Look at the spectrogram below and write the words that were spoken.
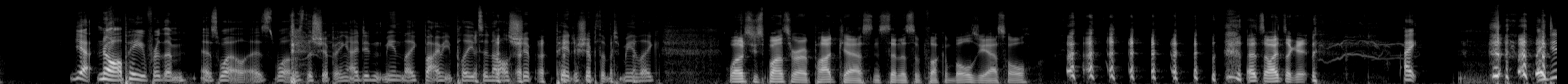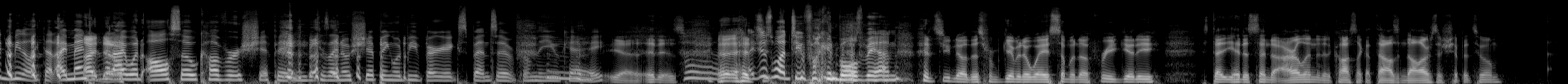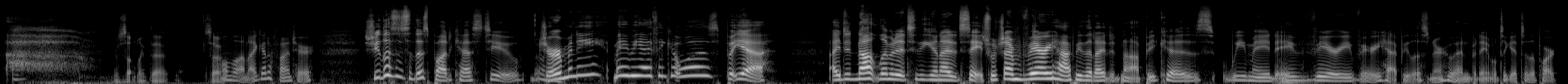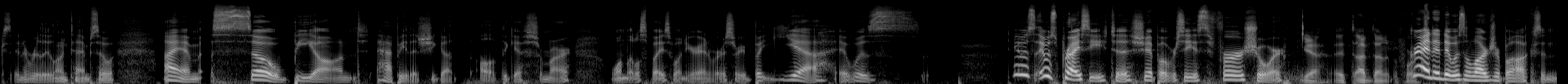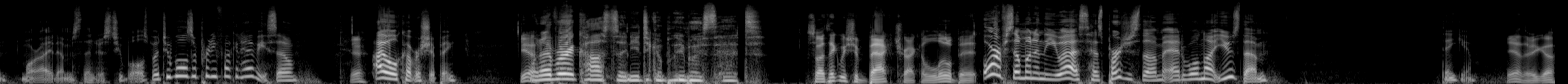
Yeah, no, I'll pay you for them as well as well as the shipping. I didn't mean like buy me plates and I'll ship pay to ship them to me. Like Why don't you sponsor our podcast and send us some fucking bowls, you asshole? That's how I took it. I didn't mean it like that. I meant I that. I would also cover shipping because I know shipping would be very expensive from the UK. yeah, it is. I just want two fucking bowls, man. Since you know this from giving away someone a free goodie that you had to send to Ireland and it cost like a thousand dollars to ship it to them, or something like that. So Hold on, I gotta find her. She listens to this podcast too. Oh. Germany, maybe I think it was, but yeah, I did not limit it to the United States, which I'm very happy that I did not because we made a very very happy listener who hadn't been able to get to the parks in a really long time. So I am so beyond happy that she got all of the gifts from our One Little Spice one year anniversary. But yeah, it was. It was it was pricey to ship overseas for sure. yeah, it, I've done it before. Granted, it was a larger box and more items than just two bowls, but two bowls are pretty fucking heavy, so Yeah. I will cover shipping. Yeah. Whatever it costs, I need to complete my set. So I think we should backtrack a little bit. Or if someone in the U.S. has purchased them and will not use them. Thank you. Yeah, there you go.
